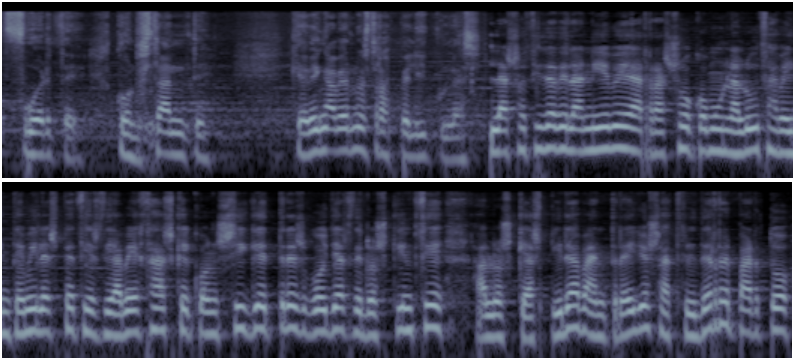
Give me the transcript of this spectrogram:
fuerte, constante, que venga a ver nuestras películas. La Sociedad de la Nieve arrasó como una luz a 20.000 especies de abejas que consigue tres Goyas de los 15 a los que aspiraba, entre ellos actriz de reparto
